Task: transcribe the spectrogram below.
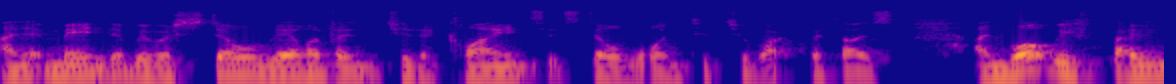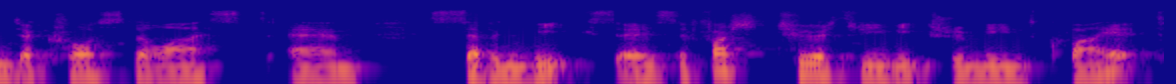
and it meant that we were still relevant to the clients that still wanted to work with us. And what we found across the last um, seven weeks is the first two or three weeks remained quiet,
